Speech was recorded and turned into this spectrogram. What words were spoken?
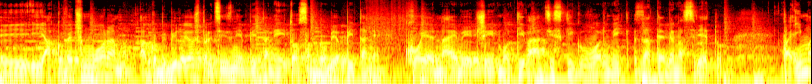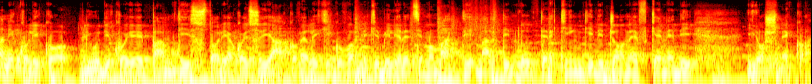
I, I ako već moram, ako bi bilo još preciznije pitanje, i to sam dobio pitanje, ko je najveći motivacijski govornik za tebe na svijetu? Pa ima nekoliko ljudi koje pamti istorija koji su jako veliki govorniki bili recimo Martin Luther King ili John F. Kennedy i još neko.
